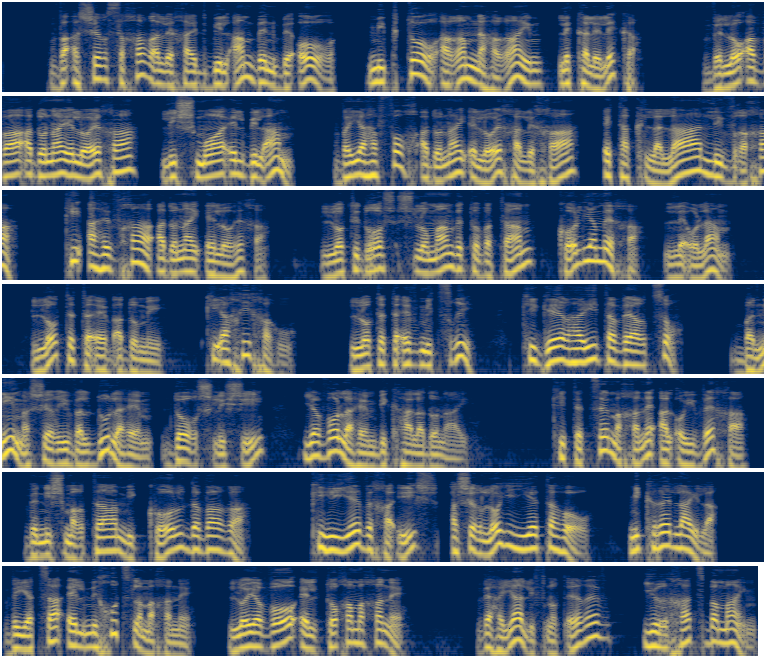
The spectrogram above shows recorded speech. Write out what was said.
ואשר שכר עליך את בלעם בן באור, מפטור ארם נהריים, לקללך. ולא אבה אדוני אלוהיך לשמוע אל בלעם, ויהפוך אדוני אלוהיך לך את הקללה לברכה, כי אהבך אדוני אלוהיך. לא תדרוש שלומם וטובתם כל ימיך, לעולם. לא תתעב אדומי, כי אחיך הוא. לא תתעב מצרי, כי גר היית וארצו. בנים אשר ייוולדו להם דור שלישי, יבוא להם בקהל אדוני. כי תצא מחנה על אויביך, ונשמרת מכל דבר רע. כי יהיה בך איש אשר לא יהיה טהור, מקרה לילה, ויצא אל מחוץ למחנה, לא יבוא אל תוך המחנה. והיה לפנות ערב, ירחץ במים,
